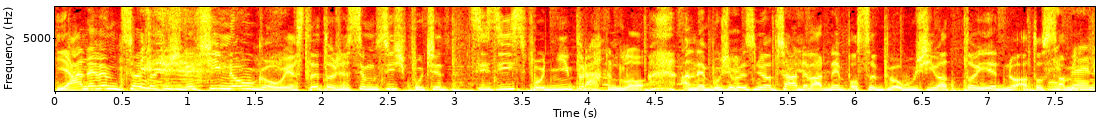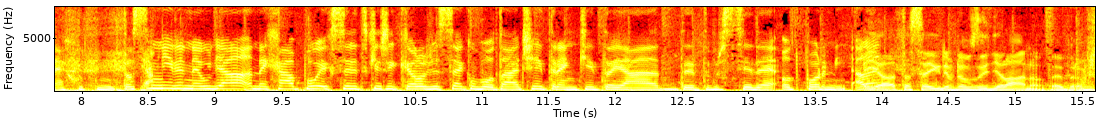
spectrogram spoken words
já nevím, co je totiž větší no-go, jestli to, že si musíš půjčit cizí spodní prádlo, a nebo že bys měl třeba dva dny po sobě používat to jedno a to Ne, to samé. je nechutný. To jsem nikdy neudělala, nechápu, jak se vždycky říkalo, že se jako otáčejí trenky, to já, to, to prostě je odporný. Ale Jo, to se někde v nouzi dělá, no, to je pravda.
